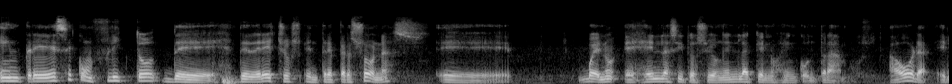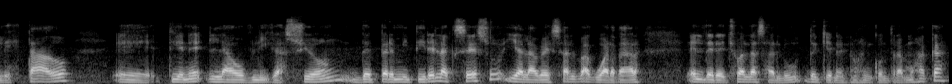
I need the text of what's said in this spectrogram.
Entre ese conflicto de, derechos entre personas, eh, bueno, es en la situación en la que nos encontramos. Ahora, el Estado eh, tiene la obligación de permitir el acceso y a la vez salvaguardar el derecho a la salud de quienes nos encontramos acá.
